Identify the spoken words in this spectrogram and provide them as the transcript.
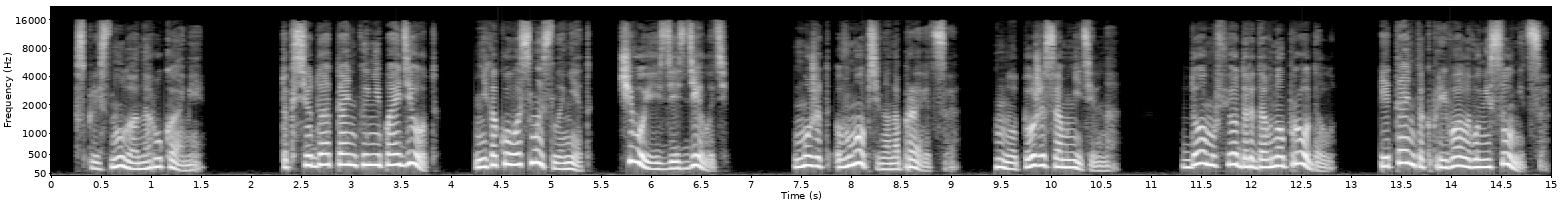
— всплеснула она руками. «Так сюда Танька не пойдет. Никакого смысла нет. Чего ей здесь делать? Может, в Мопсина направиться. Но тоже сомнительно. Дом Федор давно продал, и Танька к Привалову не сунется.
